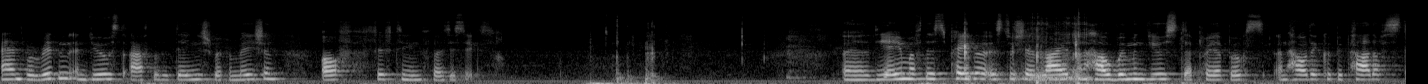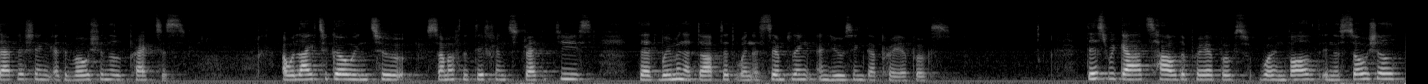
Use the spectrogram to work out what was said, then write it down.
and were written and used after the Danish Reformation of 1536. Uh, the aim of this paper is to shed light on how women used their prayer books and how they could be part of establishing a devotional practice. I would like to go into some of the different strategies that women adopted when assembling and using their prayer books. This regards how the prayer books were involved in a social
